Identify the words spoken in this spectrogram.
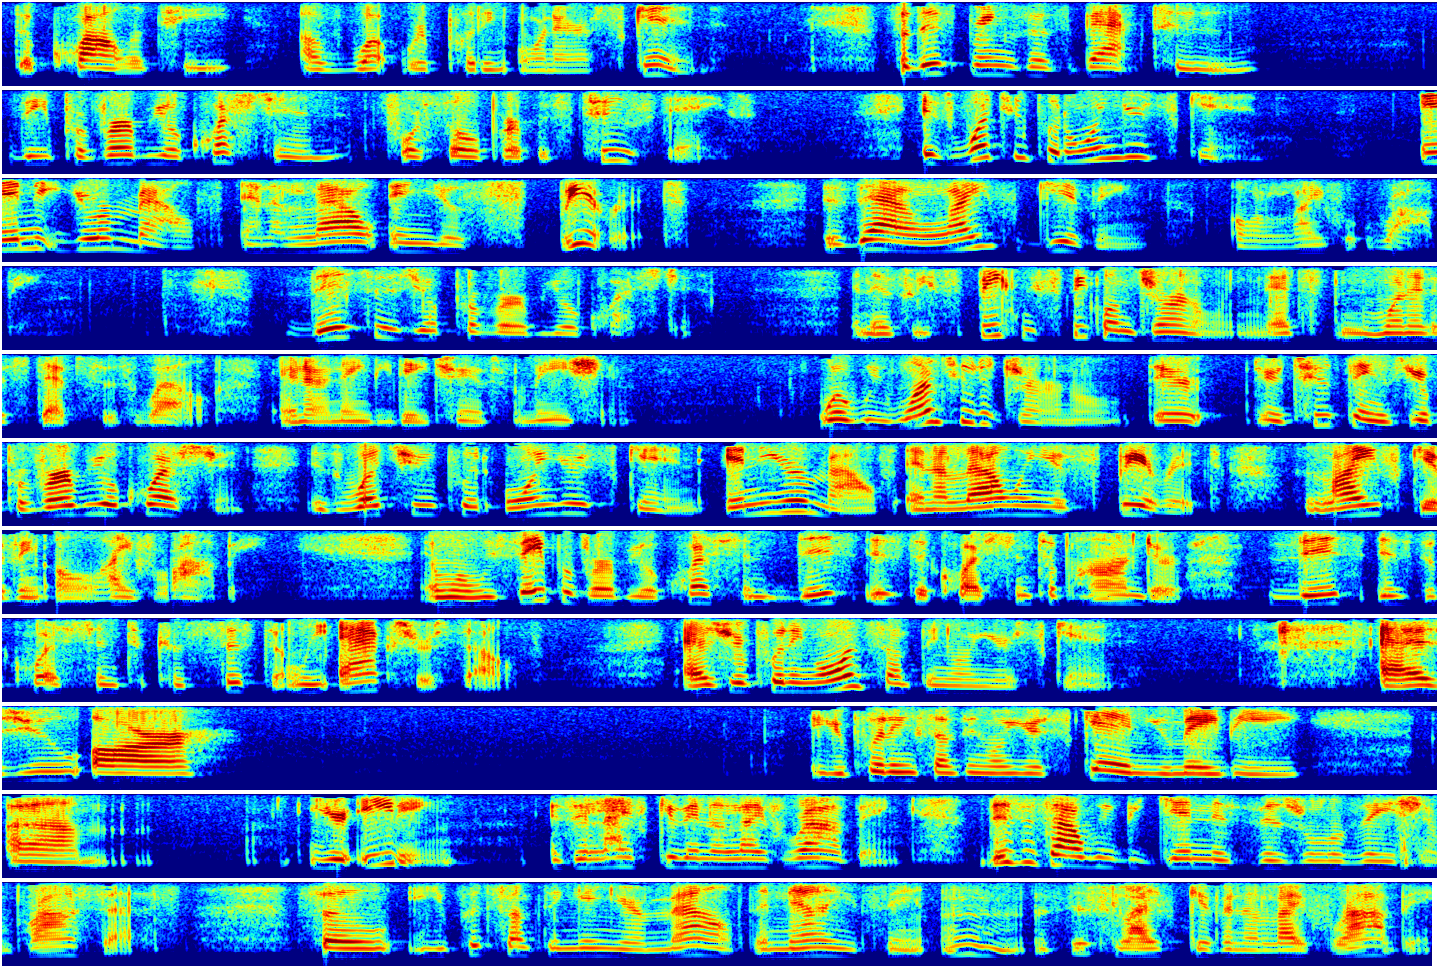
the quality of what we're putting on our skin. So this brings us back to the proverbial question for Soul Purpose Tuesdays. Is what you put on your skin, in your mouth, and allow in your spirit, is that life-giving or life-robbing? This is your proverbial question. And as we speak, we speak on journaling. That's one of the steps as well in our 90-day transformation. What we want you to journal, there, there are two things. Your proverbial question is what you put on your skin, in your mouth, and allowing your spirit life-giving or life-robbing. And when we say proverbial question, this is the question to ponder. This is the question to consistently ask yourself as you're putting on something on your skin, as you are you're putting something on your skin, you may be um, you're eating. Is it life giving or life robbing? This is how we begin this visualization process. So you put something in your mouth, and now you think, mm, is this life giving or life robbing?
